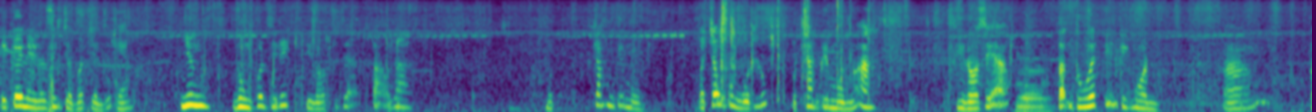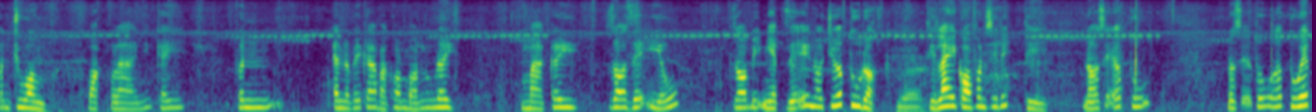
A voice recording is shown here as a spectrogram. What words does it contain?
cái cây này nó sinh trưởng phát triển rất kém. Nhưng dùng phân xịt thì nó sẽ tạo ra 100 cái mồm. Và trong cùng một lúc 100 cái mồm nó ăn thì nó sẽ tận thu hết những cái nguồn à, phân chuồng hoặc là những cái phân NPK bà con bón trong đây. Mà cây do rễ yếu do bị nghẹt rễ nó chưa hấp thu được. Vâng, thì lay có phân Silic thì nó sẽ hấp thu nó sẽ thu hấp thu hết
